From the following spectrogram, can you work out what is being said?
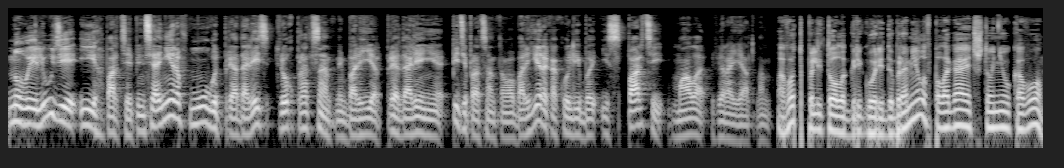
Новые люди и партия пенсионеров могут преодолеть трехпроцентный барьер. Преодоление 5% барьера какой-либо из партий маловероятно. А вот политолог Григорий Добромилов полагает, что ни у кого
